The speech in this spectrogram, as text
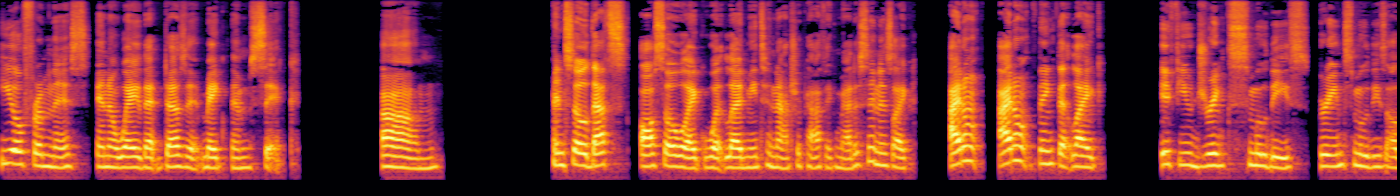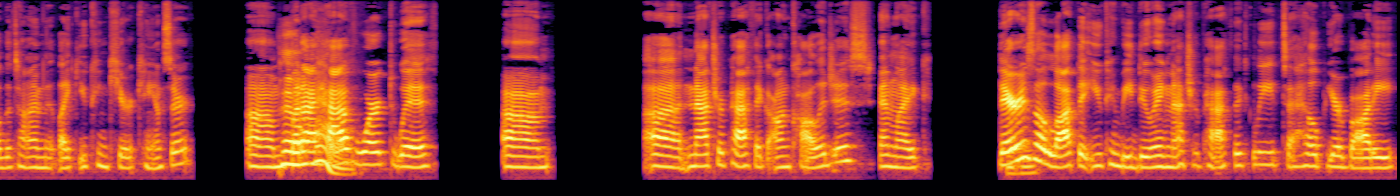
heal from this in a way that doesn't make them sick. Um, and so that's also like what led me to naturopathic medicine is like, I don't, I don't think that like if you drink smoothies, green smoothies all the time, that like you can cure cancer. Um, but I have worked with um a naturopathic oncologist and like there is mm-hmm. a lot that you can be doing naturopathically to help your body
